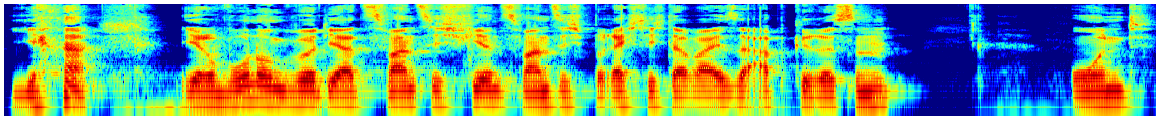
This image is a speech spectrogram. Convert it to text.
Ja, Ihre Wohnung wird ja 2024 berechtigterweise abgerissen. Und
